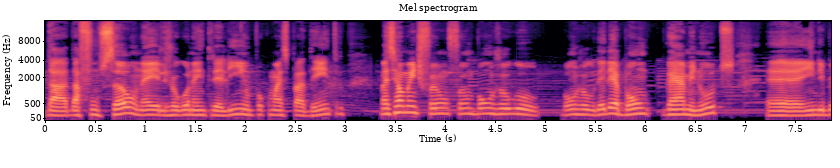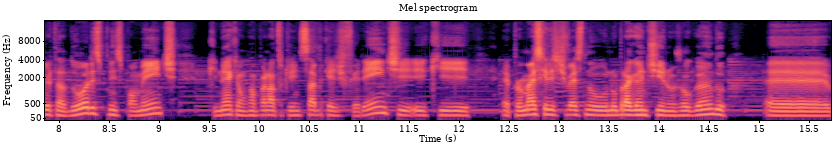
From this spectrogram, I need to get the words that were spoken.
da, da função, né? Ele jogou na entrelinha, um pouco mais para dentro. Mas realmente foi um, foi um bom jogo, bom jogo dele. É bom ganhar minutos é, em Libertadores, principalmente, que, né, que é um campeonato que a gente sabe que é diferente e que, é, por mais que ele estivesse no, no Bragantino jogando é,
